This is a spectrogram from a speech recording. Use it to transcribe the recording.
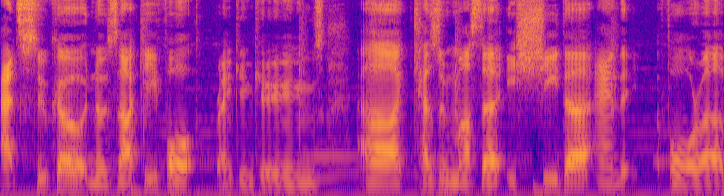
Atsuko Nozaki for Ranking Kings, uh, Kazumasa Ishida, and for uh,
